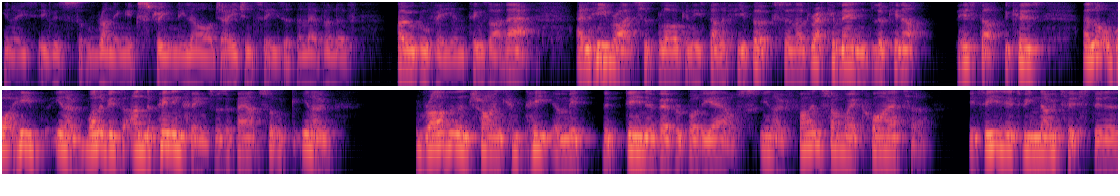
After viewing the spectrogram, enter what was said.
you know, he was sort of running extremely large agencies at the level of Ogilvy and things like that. And he writes a blog and he's done a few books. And I'd recommend looking up his stuff because a lot of what he, you know, one of his underpinning things was about sort of, you know, rather than try and compete amid the din of everybody else, you know, find somewhere quieter. It's easier to be noticed in a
